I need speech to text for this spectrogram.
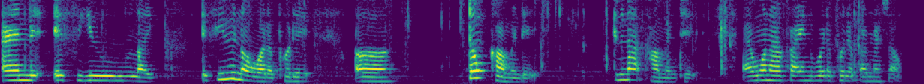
And if you, like, if you know where to put it, uh, don't comment it. Do not comment it. I want to find where to put it by myself.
